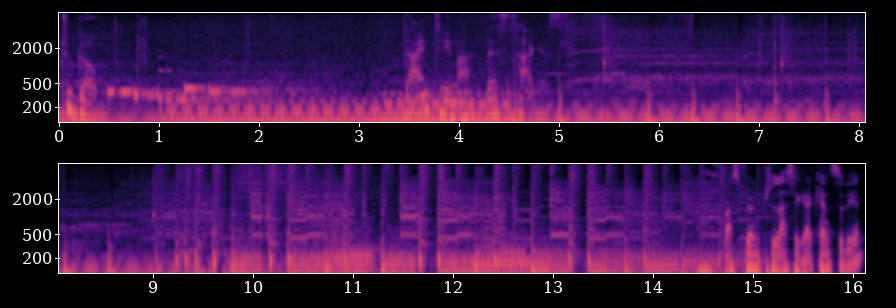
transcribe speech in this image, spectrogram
To Go. Dein Thema des Tages. Was für ein Klassiker. Kennst du den?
